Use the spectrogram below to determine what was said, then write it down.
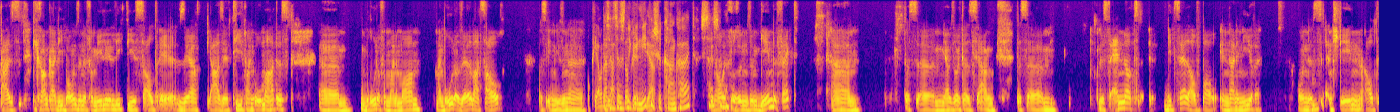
Ja, es, die Krankheit, die bei uns in der Familie liegt, die ist halt äh, sehr, ja, sehr tief. Meine Oma hat es, ähm, ein Bruder von meiner Mom, mein Bruder selber hat es auch. Das ist irgendwie so eine, Okay, aber dann Das heißt, das ist eine jetzt- genetische Krankheit? Ist das genau, so? so, ein- so ein Gendefekt. Ähm, das, ähm, ja, wie soll ich das sagen? Das, ähm, das verändert die Zellaufbau in deine Niere. Und es mhm. entstehen halt,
